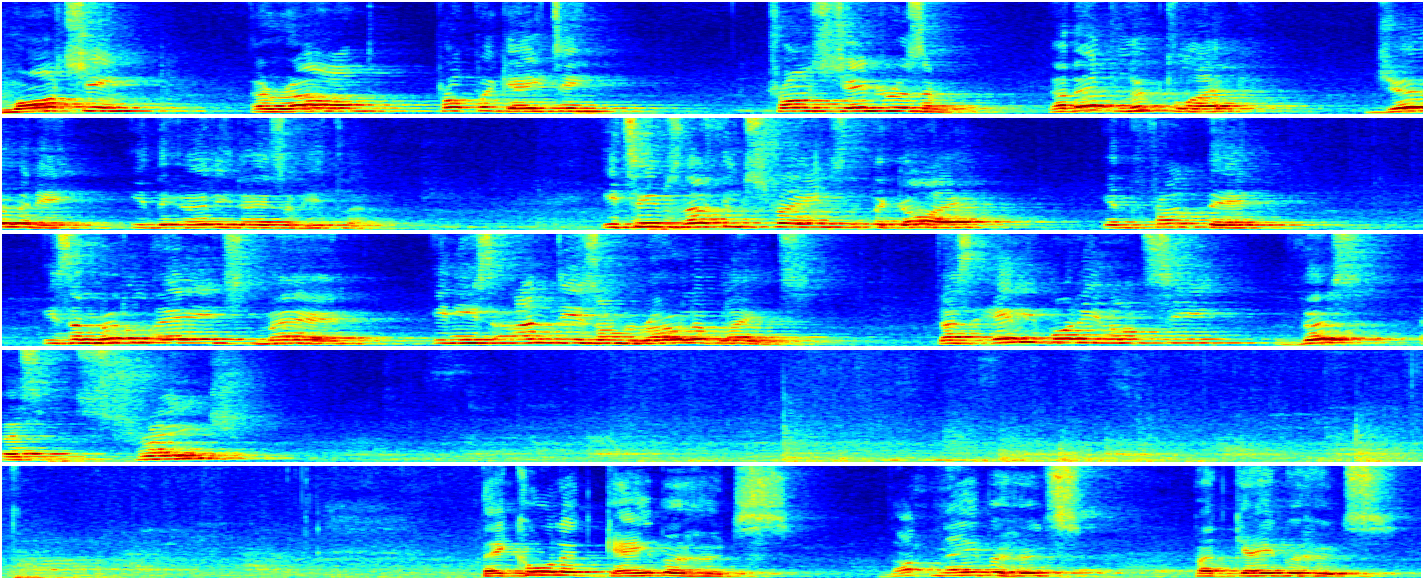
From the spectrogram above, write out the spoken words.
marching around propagating transgenderism. Now, that looked like Germany in the early days of Hitler. It seems nothing strange that the guy in front there is a middle aged man in his undies on rollerblades. Does anybody not see this as strange? They call it gayborhoods, not neighborhoods, but gayborhoods.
